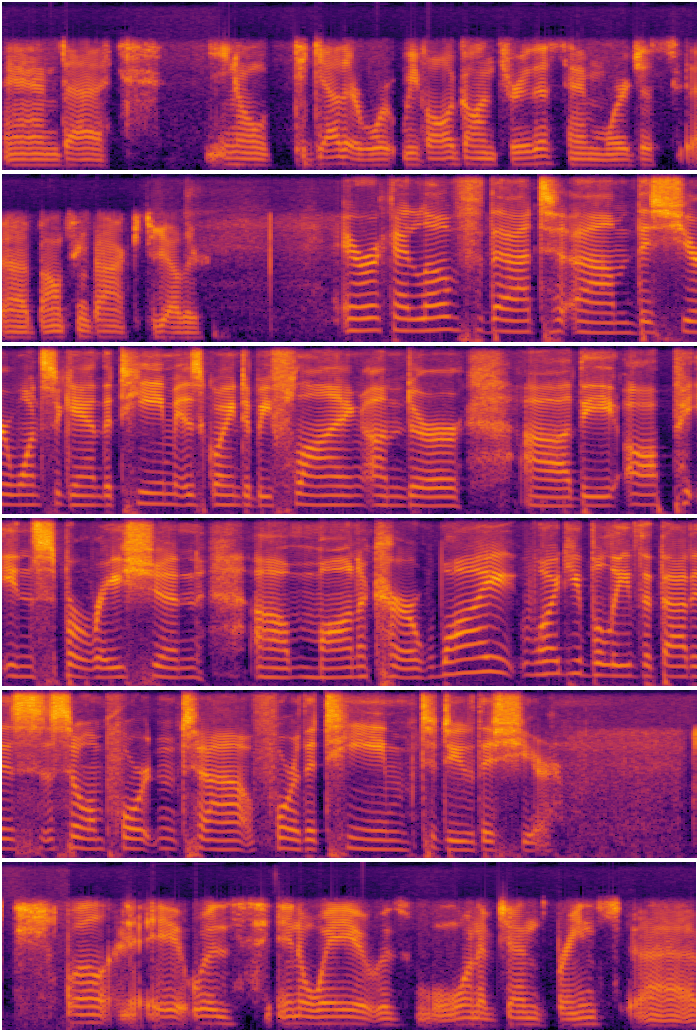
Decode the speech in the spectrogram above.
and uh, you know together we have all gone through this, and we're just uh, bouncing back together. Eric, I love that um, this year, once again, the team is going to be flying under uh, the Op Inspiration uh, moniker. Why, why do you believe that that is so important uh, for the team to do this year? Well, it was in a way it was one of Jen's brains, uh,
